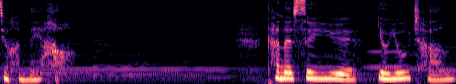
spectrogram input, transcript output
就很美好。看那岁月又悠长，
